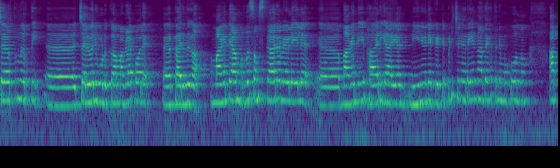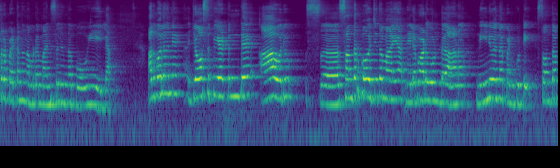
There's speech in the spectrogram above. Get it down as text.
ചേർത്ത് നിർത്തി ചെലവിന് കൊടുക്കുക മകളെ പോലെ കരുതുക. മകന്റെ ആ മൃതസംസ്കാര വേളയിൽ മകന്റെ ഈ ഭാര്യയായ നീനുവിനെ കെട്ടിപ്പിടിച്ച് കരയുന്ന അദ്ദേഹത്തിന്റെ മുഖമൊന്നും അത്ര പെട്ടെന്ന് നമ്മുടെ മനസ്സിൽ നിന്ന് പോവുകയില്ല. അതുപോലെ തന്നെ ജോസഫ് ഏട്ടന്റെ ആ ഒരു സന്ദർഭോചിതമായ നിലപാട് കൊണ്ടാണ് നീനു എന്ന പെൺകുട്ടി സ്വന്തം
